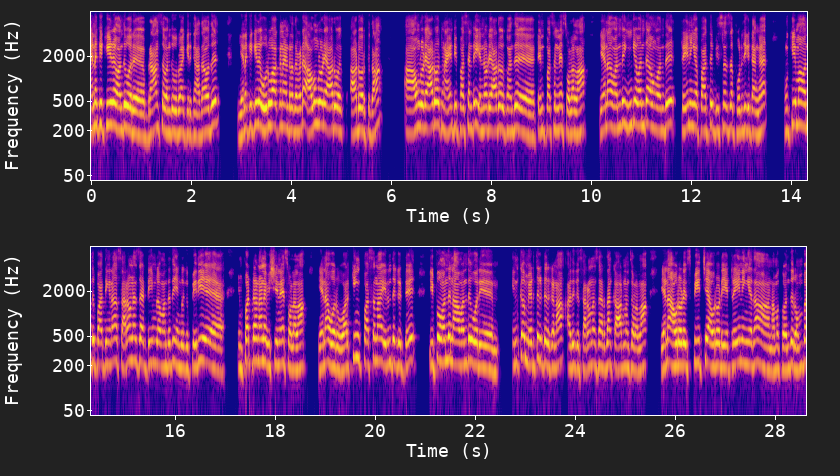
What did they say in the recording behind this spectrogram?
எனக்கு கீழே வந்து ஒரு பிரான்ஸை வந்து உருவாக்கியிருக்கேன். அதாவது எனக்கு கீழே உருவாக்கினன்றதை விட அவங்களுடைய ஹார்ட் ஒர்க் ஹார்ட் ஒர்க் தான். அவங்களுடைய ஹார்ட் ஒர்க் நைன்டி பர்சன்ட் என்னுடைய ஹார்ட் ஒர்க் வந்து டென் பர்சன்ட்னே சொல்லலாம். ஏன்னா வந்து இங்க வந்து அவங்க வந்து ட்ரைனிங்கை பார்த்து பிசினஸை புரிஞ்சுக்கிட்டாங்க. முக்கியமா வந்து பாத்தீங்கன்னா சரவணன் சார் டீம்ல வந்தது எங்களுக்கு பெரிய இம்பார்ட்டன்டான விஷயம்னே சொல்லலாம். ஏன்னா ஒரு ஒர்க்கிங் பர்சனா இருந்துகிட்டு இப்போ வந்து நான் வந்து ஒரு இன்கம் எடுத்துக்கிட்டு இருக்கேன்னா அதுக்கு சரவணன் சார் தான் காரணம் சொல்லலாம். ஏன்னா அவருடைய ஸ்பீச் அவருடைய ட்ரைனிங்கை தான் நமக்கு வந்து ரொம்ப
